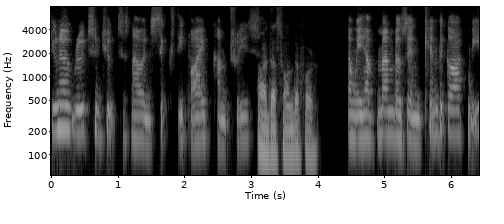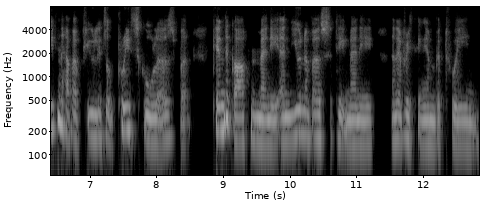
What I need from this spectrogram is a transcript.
you know roots and shoots is now in 65 countries? Oh, that's wonderful. and we have members in kindergarten. We even have a few little preschoolers but kindergarten many and university many and everything in between.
